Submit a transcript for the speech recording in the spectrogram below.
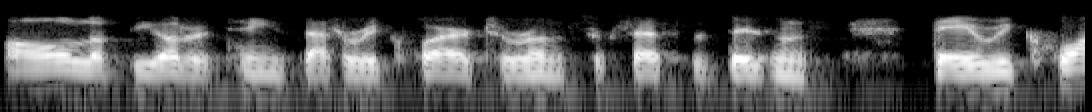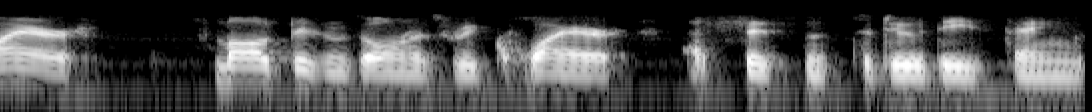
all of the other things that are required to run a successful business. They require, small business owners require assistance to do these things.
